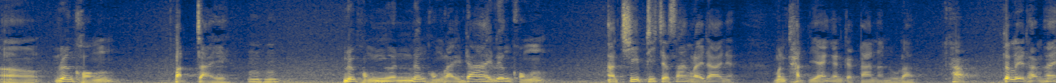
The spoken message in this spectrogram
เอ่อเรื่องของปัจจัย อือฮึ เรื่องของเงินเรื่องของรายได้เรื่องของอาชีพที่จะสร้างรายได้เนี่ยมันขัดแย้งกันกับการอนุรักษ์ ครับก็เลยทำให้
